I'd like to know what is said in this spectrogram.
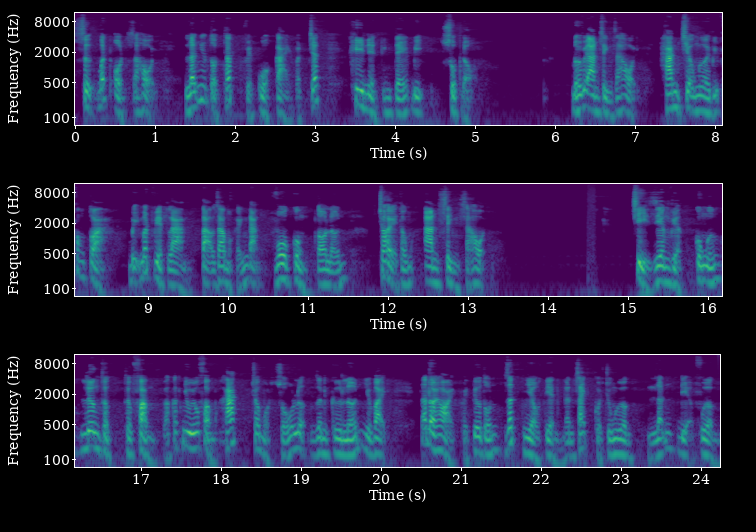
sự bất ổn xã hội lẫn những tổn thất về của cải vật chất khi nền kinh tế bị sụp đổ. Đối với an sinh xã hội, hàng triệu người bị phong tỏa, bị mất việc làm tạo ra một gánh nặng vô cùng to lớn cho hệ thống an sinh xã hội. Chỉ riêng việc cung ứng lương thực, thực phẩm và các nhu yếu phẩm khác cho một số lượng dân cư lớn như vậy đã đòi hỏi phải tiêu tốn rất nhiều tiền ngân sách của Trung ương lẫn địa phương.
